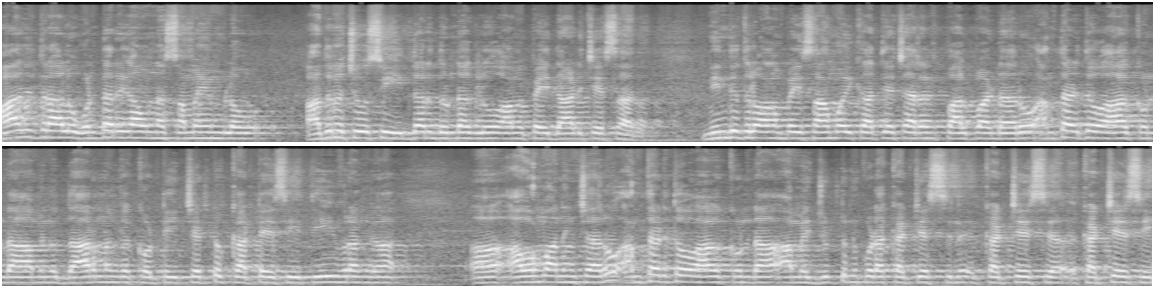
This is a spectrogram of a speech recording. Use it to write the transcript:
బాధితురాలు ఒంటరిగా ఉన్న సమయంలో అదును చూసి ఇద్దరు దుండగులు ఆమెపై దాడి చేశారు. నిందితులు ఆమెపై సామూహిక అత్యాచారానికి పాల్పడ్డారు. అంతటితో ఆగకుండా ఆమెను దారుణంగా కొట్టి చెట్టు కట్టేసి తీవ్రంగా అవమానించారు. అంతటితో ఆగకుండా ఆమె జుట్టును కూడా కట్ చేసి కట్ చేసి కట్ చేసి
